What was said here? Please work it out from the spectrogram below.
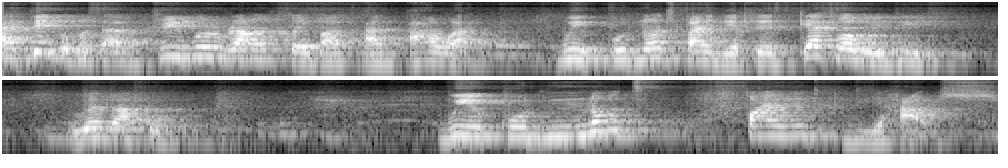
I think we must have driven round for about an hour. We could not find the place. Guess what we did? We went back home. We could not find the house.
